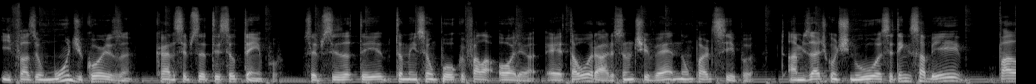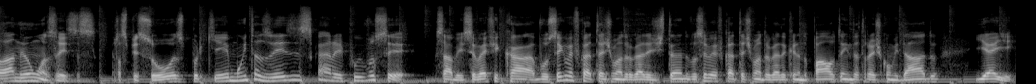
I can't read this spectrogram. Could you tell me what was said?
e fazer um monte de coisa, cara, você precisa ter seu tempo. Você precisa ter também ser um pouco e falar, olha, é tal horário, se não tiver, não participa. A amizade continua, você tem que saber falar não às vezes para as pessoas, porque muitas vezes, cara, é por você. Sabe, você vai ficar, você que vai ficar até de madrugada editando, você vai ficar até de madrugada criando pauta, indo atrás de convidado. E aí?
